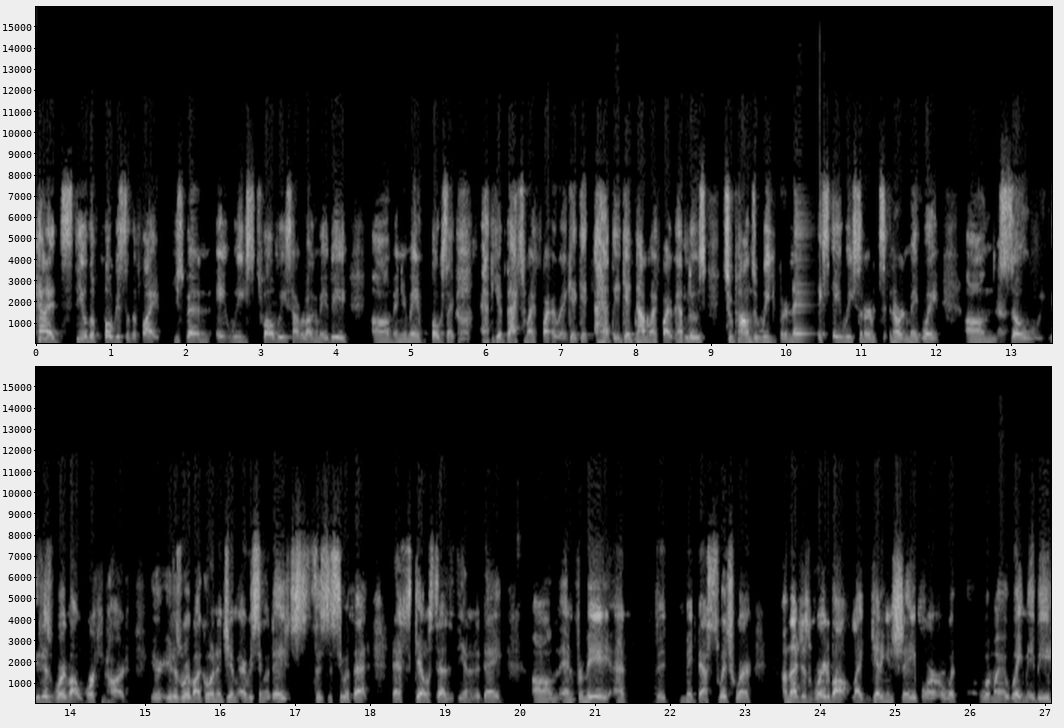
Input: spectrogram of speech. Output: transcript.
kind of steal the focus of the fight. You spend eight weeks, 12 weeks, however long it may be, um, and your main focus like, oh, I have to get back to my fight weight. I, get, get, I have to get down to my fight. I have to lose two pounds a week for the next eight weeks in order to, in order to make weight. Um, yeah. So you're just worried about working hard. You're, you're just worried about going to the gym every single day just to, to see what that, that scale says at the end of the day. Um, and for me, I had to make that switch where I'm not just worried about like getting in shape or, or what what my weight may be.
